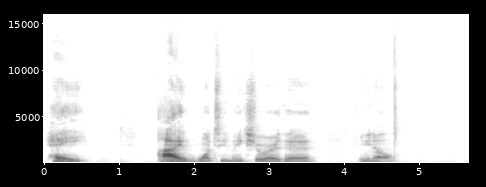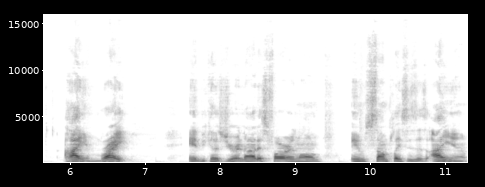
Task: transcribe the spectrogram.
hey, I want to make sure that, you know, I am right. And because you're not as far along in some places as I am,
